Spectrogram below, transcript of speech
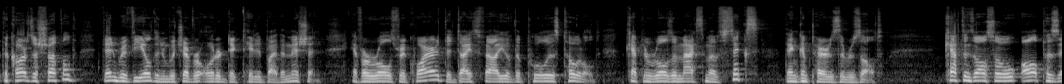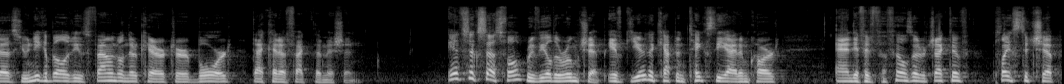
The cards are shuffled, then revealed in whichever order dictated by the mission. If a roll is required, the dice value of the pool is totaled. The captain rolls a maximum of six, then compares the result. Captains also all possess unique abilities found on their character board that can affect the mission. If successful, reveal the room chip. If gear, the captain takes the item card and if it fulfills an objective, place the chip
